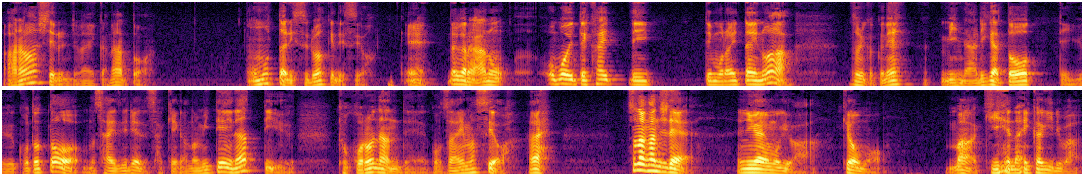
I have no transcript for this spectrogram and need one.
表してるんじゃないかなと思ったりするわけですよ。ええ。だからあの、覚えて帰っていっててもらいたいのは、とにかくね、みんなありがとうっていうことと、まサイゼリヤで酒が飲みてえなっていうところなんでございますよ。はい。そんな感じで、苦いもぎは今日も、まあ消えない限りは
